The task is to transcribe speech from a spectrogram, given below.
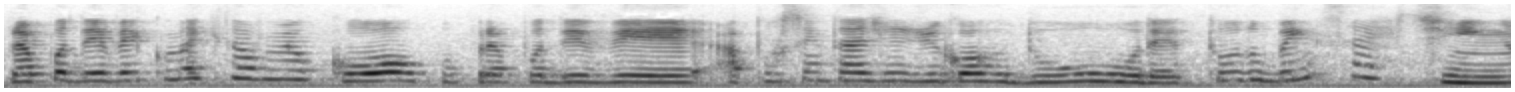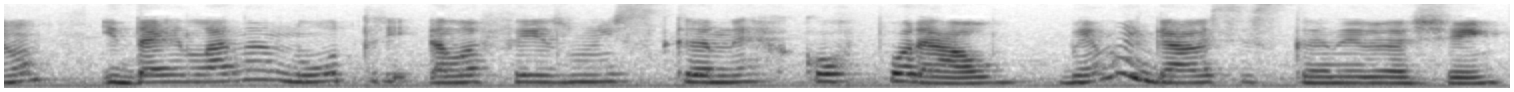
pra poder ver como é que tava meu corpo, pra poder ver a porcentagem de gordura, tudo bem certinho. E daí lá na Nutri ela fez um scanner corporal, bem legal esse scanner eu achei,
